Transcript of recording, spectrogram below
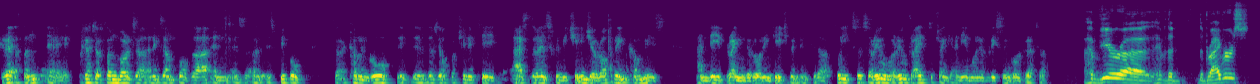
Greta, Thun, uh, Greta Thunberg's an example of that. And as, as people sort of come and go, there's the opportunity, as there is when we change our operating companies, and they bring their own engagement into that fleet. So it's a real, a real drive to try and get a name on every single gritter. Have your uh, have the the drivers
